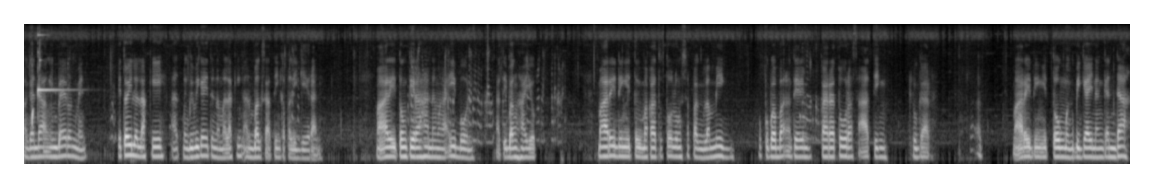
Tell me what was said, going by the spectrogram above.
maganda ang environment, ito ay lalaki at magbibigay ito ng malaking ambag sa ating kapaligiran. Maaari itong tirahan ng mga ibon at ibang hayop. Maaari din ito makatutulong sa paglamig o ng temperatura sa ating lugar. At maaari din itong magbigay ng ganda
